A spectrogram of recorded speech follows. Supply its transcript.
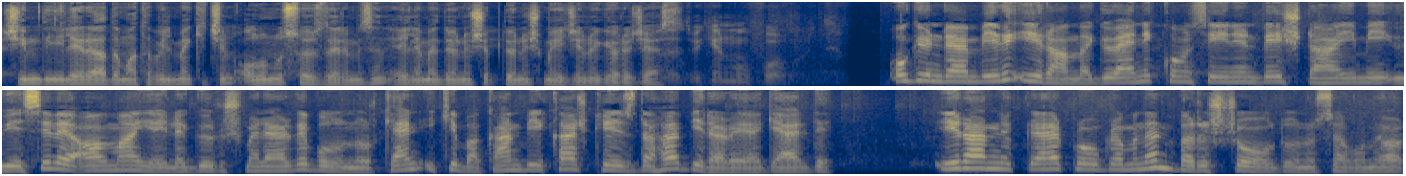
Şimdi ileri adım atabilmek için olumlu sözlerimizin eyleme dönüşüp dönüşmeyeceğini göreceğiz. O günden beri İran'la Güvenlik Konseyi'nin 5 daimi üyesi ve Almanya ile görüşmelerde bulunurken iki bakan birkaç kez daha bir araya geldi. İran nükleer programının barışçı olduğunu savunuyor.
